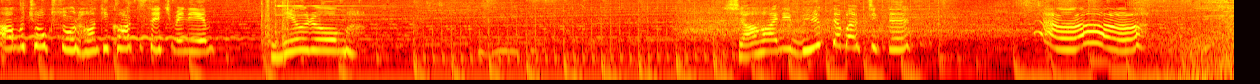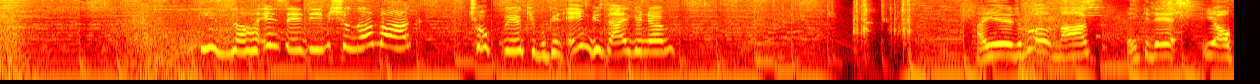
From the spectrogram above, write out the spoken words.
Aa, bu çok zor. Hangi kartı seçmeliyim? Biliyorum. Şahane büyük tabak çıktı. Aa! Pizza en sevdiğim şuna bak. Çok büyük bugün en güzel günüm. Hayır bu olmaz. Belki de yok.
